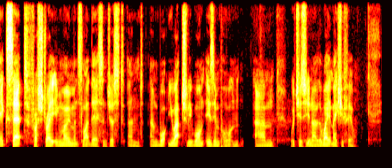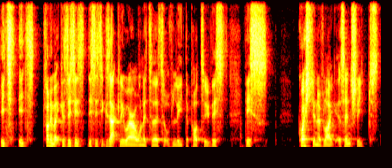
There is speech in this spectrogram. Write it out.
accept frustrating moments like this and just and and what you actually want is important, um, which is you know the way it makes you feel. It's it's funny, mate, because this is this is exactly where I wanted to sort of lead the pod to this this question of like essentially just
